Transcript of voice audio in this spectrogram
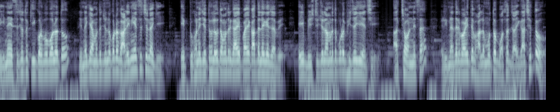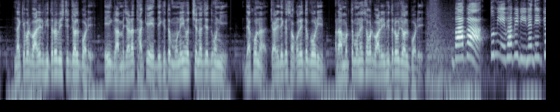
রিনা এসেছে তো কি করব বলো তো? রিনা কি আমাদের জন্য কোনো গাড়ি নিয়ে এসেছে নাকি? একটুখানি যেতে হলেও তো আমাদের গায়ে পায়ে কাদা লেগে যাবে। এই বৃষ্টির জন্য আমরা তো পুরো ভিজে গিয়েছি। আচ্ছা অন্বেষা রিনাদের বাড়িতে ভালো মতো বসার জায়গা আছে তো? নাকি আবার বাড়ির ভিতরেও বৃষ্টির জল পড়ে? এই গ্রামে যারা থাকে দেখে তো মনেই হচ্ছে না যে ধনী। দেখো না চারিদিকে সকলেই তো গরিব আর আমার তো মনে হয় সবার বাড়ির ভিতরেও জল পড়ে। বাবা তুমি এভাবে রিনাদেরকে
